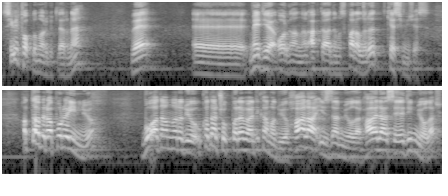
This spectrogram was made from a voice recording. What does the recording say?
Sivil toplum örgütlerine ve e, medya organlarına aktardığımız paraları kesmeyeceğiz. Hatta bir rapor yayınlıyor. Bu adamlara diyor o kadar çok para verdik ama diyor hala izlenmiyorlar, hala seyredilmiyorlar.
